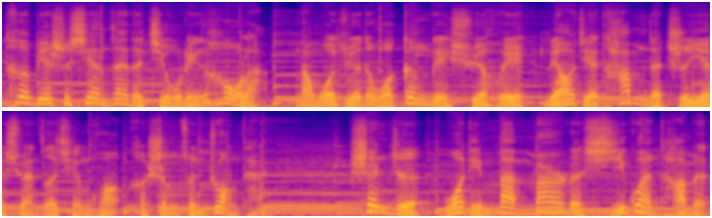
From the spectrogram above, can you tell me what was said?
特别是现在的九零后了，那我觉得我更得学会了解他们的职业选择情况和生存状态，甚至我得慢慢的习惯他们，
